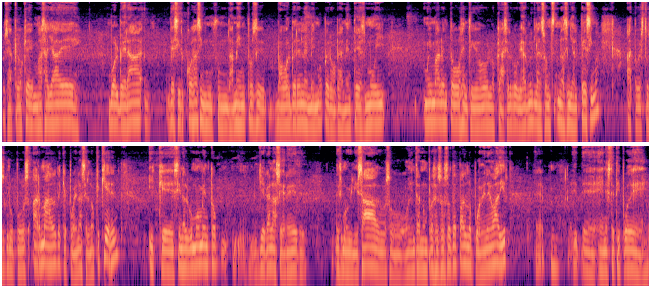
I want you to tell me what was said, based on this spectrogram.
O sea, creo que más allá de volver a decir cosas sin fundamentos, eh, va a volver en el mismo, pero realmente es muy, muy malo en todo sentido lo que hace el gobierno y lanza una señal pésima a todos estos grupos armados de que pueden hacer lo que quieren y que si en algún momento llegan a ser... Eh, desmovilizados o entran en un proceso de paz lo pueden evadir eh, en este tipo de,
